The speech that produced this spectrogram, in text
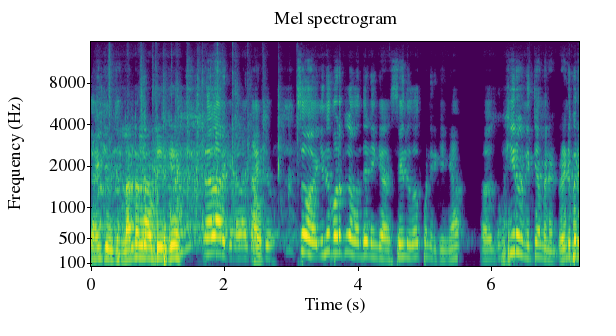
தேங்க்யூ லண்டன்ல எப்படி இருக்கு? நல்லா இருக்கு நல்லா தேங்க்யூ ஸோ இந்த படத்துல வந்து நீங்க சேர்ந்து ஒர்க் பண்ணிருக்கீங்க. ஹீரோயின் நித்யா மேனன் ரெண்டு பேரும்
